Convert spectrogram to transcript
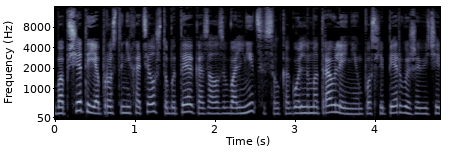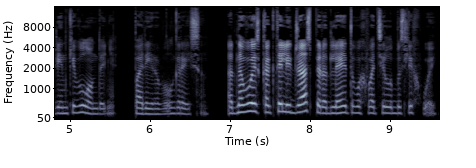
Вообще-то я просто не хотел, чтобы ты оказалась в больнице с алкогольным отравлением после первой же вечеринки в Лондоне, парировал Грейсон. Одного из коктейлей Джаспера для этого хватило бы с лихвой.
